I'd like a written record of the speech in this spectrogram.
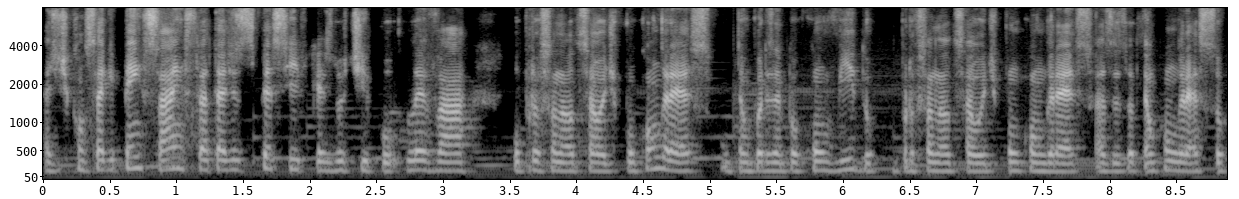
a gente consegue pensar em estratégias específicas do tipo levar o profissional de saúde para um congresso. Então, por exemplo, eu convido o profissional de saúde para um congresso, às vezes até um congresso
